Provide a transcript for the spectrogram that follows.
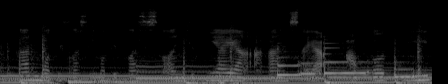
mendengarkan motivasi-motivasi selanjutnya yang akan saya upload di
